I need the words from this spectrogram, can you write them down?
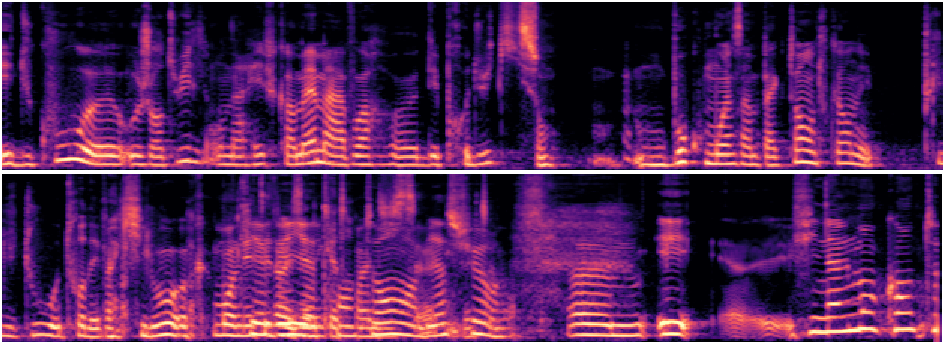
Et du coup, euh, aujourd'hui, on arrive quand même à avoir euh, des produits qui sont beaucoup moins impactants. En tout cas, on est plus du tout autour des 20 kilos comme on était dans les années 90. Ans, bien sûr. et finalement, quand,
